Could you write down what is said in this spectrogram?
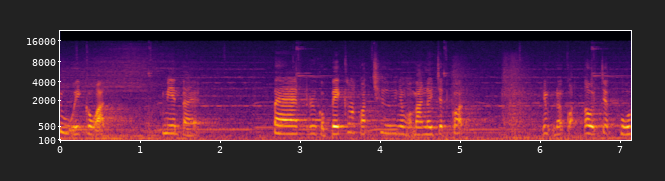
ជួយគាត់មានតែពេទ្យឬក៏ពេលខ្លះគាត់ឈឺខ្ញុំអត់បាននៅចិត្តគាត់ខ្ញុំដឹងគាត់តូចចិត្តព្រោះ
